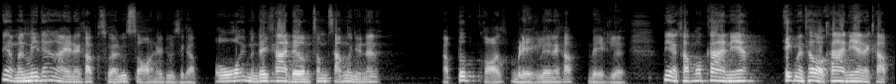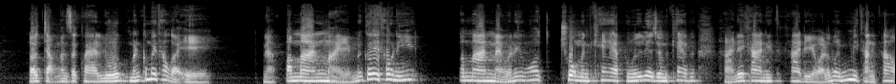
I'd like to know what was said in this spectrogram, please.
เนี่ยมันไม่ได้นะครับ square root 2เนี่ยดูสิครับโอ้ยมันได้ค่าเดิมซ้ำๆกันอยู่นั่นครับปุ๊บขอเบรกเลยนะครับเบรกเลยเนี่ยครับเพราะค่านี้ x มันเท่ากับค่านี้นะครับ เราจับมัน square root มันก็ไม่เท่ากับ a นะประมาณใหม่มันก็ได้เท่านี้ประมาณใหม่ว่านี่เพราะช่วงมันแคบลงเรื่อยๆจนแคบหาได้ค่านี้ค่าเดียวแล้วมันไม่มีทางเท่า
